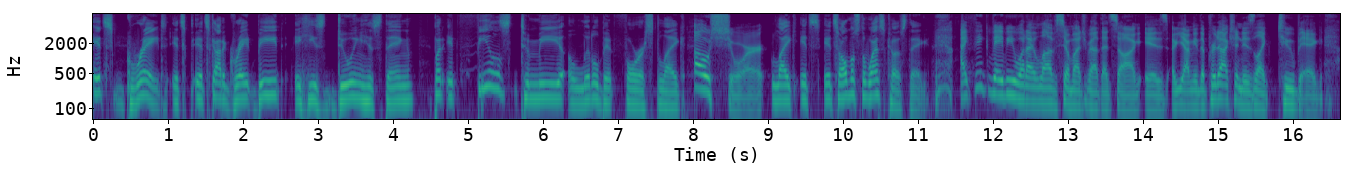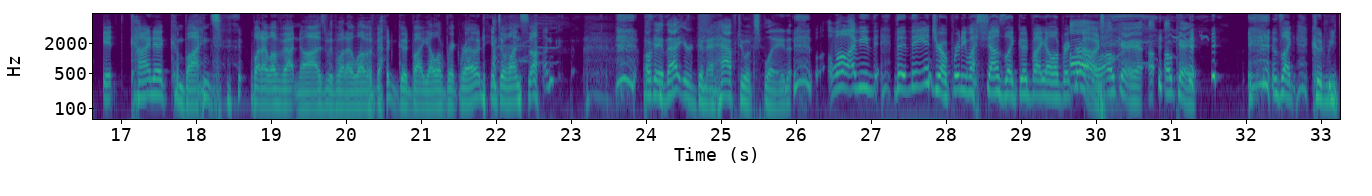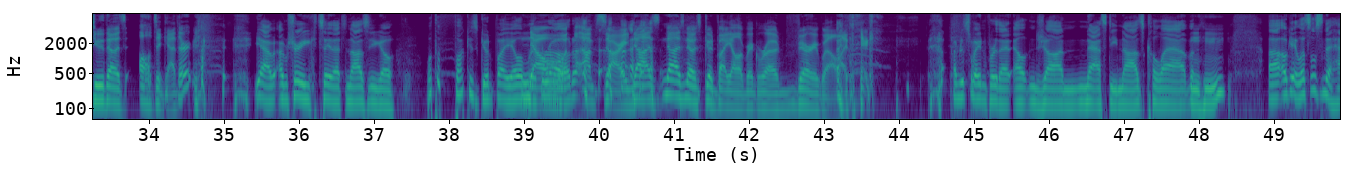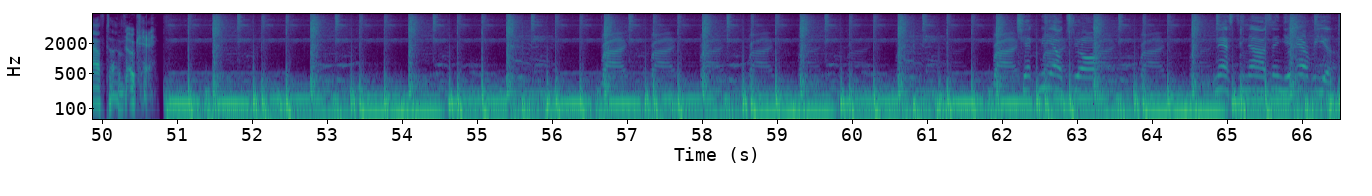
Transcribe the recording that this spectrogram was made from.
It's great. It's it's got a great beat. He's doing his thing. But it feels to me a little bit forced like Oh, sure. like it's it's almost the West Coast thing. I think maybe what I love so much about that song is, yeah, I mean, the production is like too big. It kind of combines what I love about Nas with what I love about Goodbye Yellow Brick Road into one song. Okay, that you're gonna have to explain. Well, I mean, the the intro pretty much sounds like Goodbye Yellow Brick Road. Oh, okay, uh, okay. It's like, could we do those all together? Yeah, I'm sure you could say that to Nas and you go, "What the fuck is Goodbye Yellow Brick no, Road?" I'm sorry. Nas Nas knows Goodbye Yellow Brick Road very well. I think. I'm just waiting for that Elton John nasty Nas collab. Mm-hmm. Uh, okay, let's listen to halftime. Okay. Y'all. Nasty knives in your area.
